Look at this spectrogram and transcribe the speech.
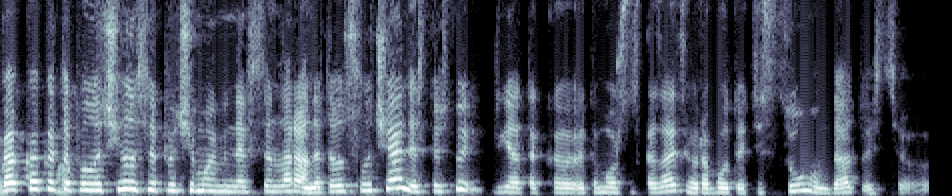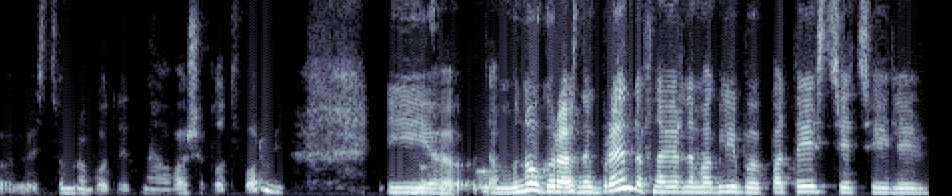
как, как это получилось и почему именно в Сен-Лоран? Это вот случайность? То есть, ну, я так, э, это можно сказать, вы работаете с ЦУМом, да, то есть ЦУМ э, работает на вашей платформе, и ну, там много разных брендов, наверное, могли бы потестить или,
